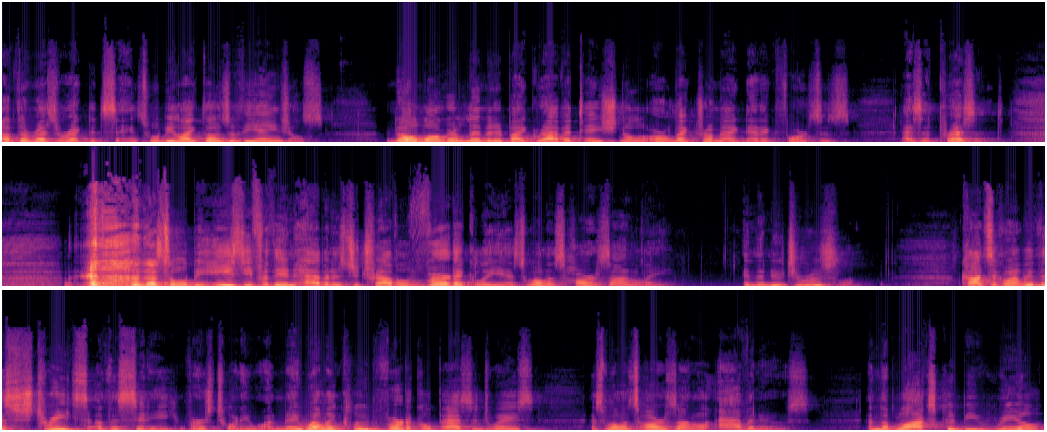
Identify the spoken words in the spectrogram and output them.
of the resurrected saints will be like those of the angels, no longer limited by gravitational or electromagnetic forces as at present. Thus, it will be easy for the inhabitants to travel vertically as well as horizontally in the New Jerusalem. Consequently, the streets of the city, verse 21, may well include vertical passageways as well as horizontal avenues and the blocks could be real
